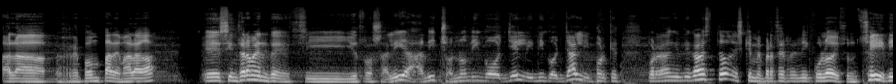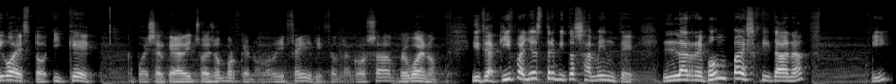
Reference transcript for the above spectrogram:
a la repompa de Málaga eh, sinceramente, si Rosalía ha dicho no digo Jelly, digo Yali, porque, porque han criticado esto, es que me parece ridículo. Es un sí, digo esto. ¿Y qué? Que puede ser que haya dicho eso porque no lo dice y dice otra cosa. Pero bueno. Dice aquí falló estrepitosamente. La repompa es gitana. ¿Y?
